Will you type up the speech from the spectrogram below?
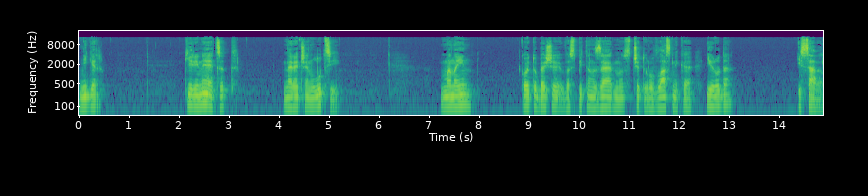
Нигер, Киринеецът, наречен Луций, Манаин, който беше възпитан заедно с четоровластника Ирода и Савел.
